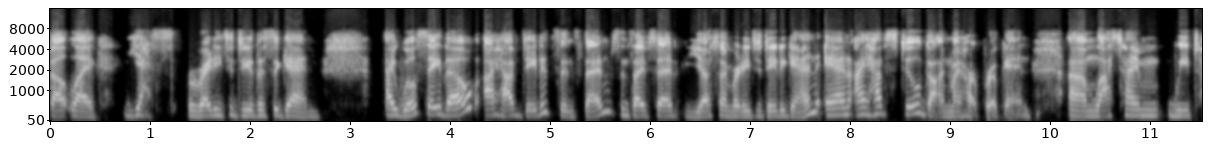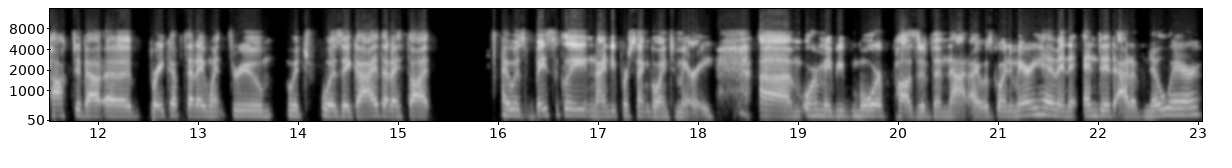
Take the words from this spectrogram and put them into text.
felt like, yes, ready to do this again. I will say though, I have dated since then, since I've said, yes, I'm ready to date again. And I have still gotten my heart broken. Um, last time we talked about a breakup that I went through, which was a guy that I thought I was basically 90% going to marry, um, or maybe more positive than that. I was going to marry him and it ended out of nowhere.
